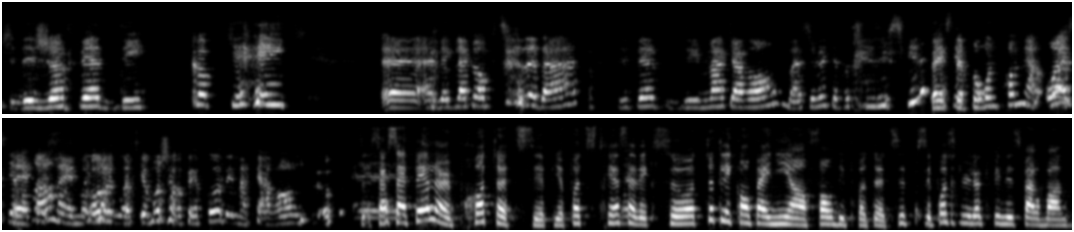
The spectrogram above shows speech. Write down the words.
J'ai déjà fait des cupcakes euh, avec la confiture dedans. J'ai fait des macarons. Ben, celui-là n'était pas très réussi. Ben, c'était pour une première fois. Ouais, c'était quand même parce que moi, j'en fais pas des macarons. Ça, s'appelle un prototype. Il n'y a pas de stress avec ça. Toutes les compagnies en font des prototypes. C'est pas celui-là qui finissent par vendre.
